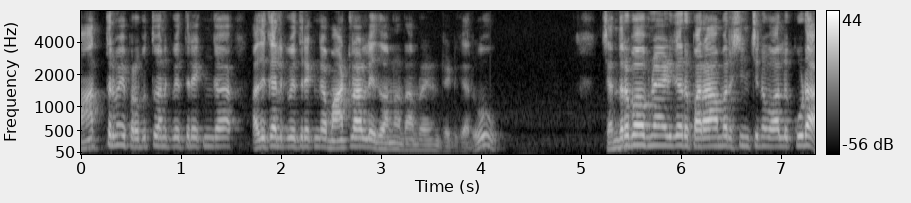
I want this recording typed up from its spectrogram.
మాత్రమే ప్రభుత్వానికి వ్యతిరేకంగా అధికారులకు వ్యతిరేకంగా మాట్లాడలేదు అన్న రామనారాయణ రెడ్డి గారు. చంద్రబాబు నాయుడు గారు పరామర్శించిన వాళ్ళు కూడా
